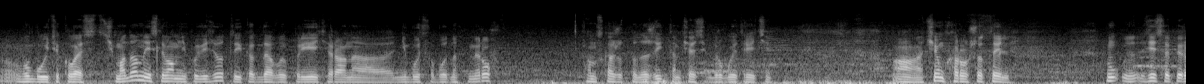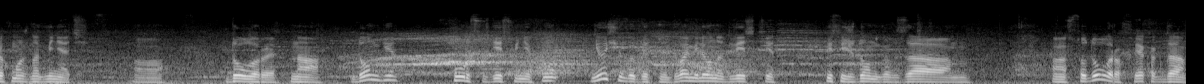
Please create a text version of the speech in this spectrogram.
вы будете класть чемоданы, если вам не повезет, и когда вы приедете рано, не будет свободных номеров, вам скажут подождите там часик, другой, третий. А, чем хорош отель? Ну, здесь, во-первых, можно обменять а, доллары на донги. Курс здесь у них, ну, не очень выгодный. 2 миллиона 200 тысяч донгов за 100 а, долларов. Я когда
